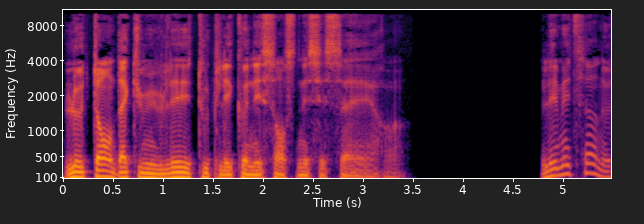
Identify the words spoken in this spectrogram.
le temps d'accumuler toutes les connaissances nécessaires. Les médecins ne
